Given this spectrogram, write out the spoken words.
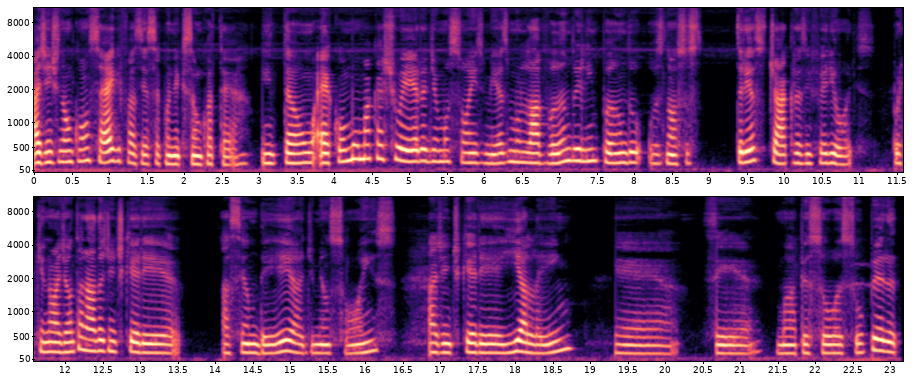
a gente não consegue fazer essa conexão com a terra. Então, é como uma cachoeira de emoções mesmo, lavando e limpando os nossos três chakras inferiores. Porque não adianta nada a gente querer ascender a dimensões, a gente querer ir além, é, ser uma pessoa super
